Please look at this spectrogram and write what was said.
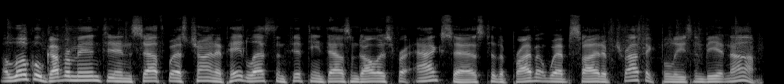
A local government in southwest China paid less than $15,000 for access to the private website of traffic police in Vietnam.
